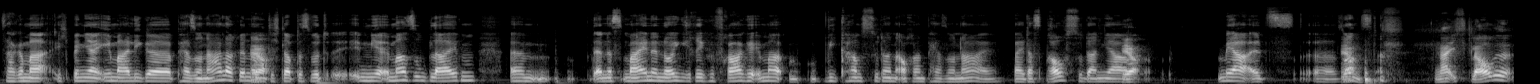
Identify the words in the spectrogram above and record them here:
Sage mal, ich bin ja ehemalige Personalerin Ja. und ich glaube, das wird in mir immer so bleiben. Ähm, dann ist meine neugierige Frage immer, wie kamst du dann auch an Personal? Weil das brauchst du dann ja, Ja. mehr als äh, sonst. Na, ich glaube,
